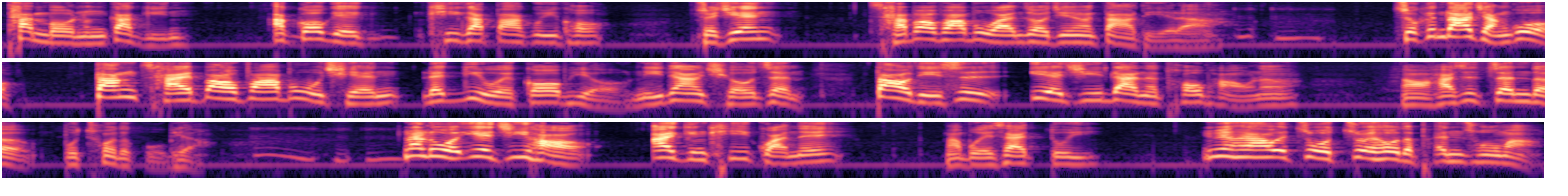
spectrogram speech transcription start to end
探无能角银，阿哥给起个百几块。首先财报发布完之后，今天大跌了。就跟大家讲过，当财报发布前，你以为股票，你一定要求证。到底是业绩烂的偷跑呢，啊，还是真的不错的股票？嗯嗯嗯。那如果业绩好，爱跟 K 管呢，那不会在堆，因为它会做最后的喷出嘛。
